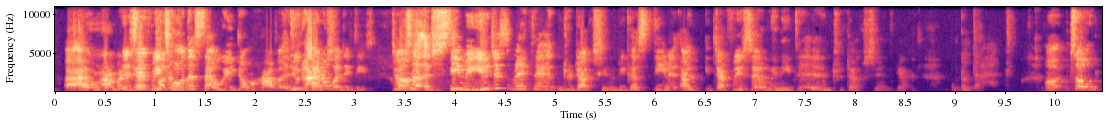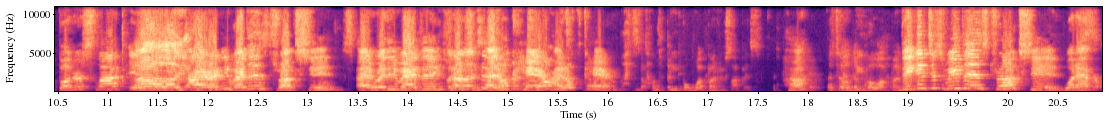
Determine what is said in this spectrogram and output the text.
Uh, I remember This Jeffrey told us that we don't have an Dude, I know what it is. Just Um, uh, Stevie, you just make the introduction because Steven, uh, Jeffrey said we needed an introduction. Yeah. But that. Oh, so butter slap is. Oh, I already read the instructions. I already read the instructions. just I don't care. no, I don't tell- care. Let's tell the people what butter slap is. Huh? Let's tell the people what butter. They can just read the instructions. Whatever.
